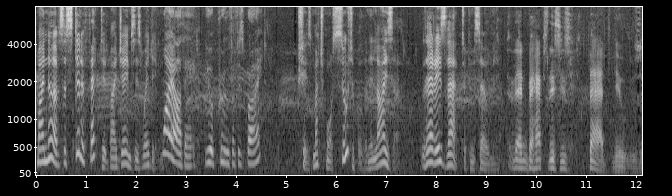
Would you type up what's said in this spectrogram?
My nerves are still affected by James's wedding. Why are they? You approve of his bride? She is much more suitable than Eliza. There is that to console me. Then perhaps this is bad news.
